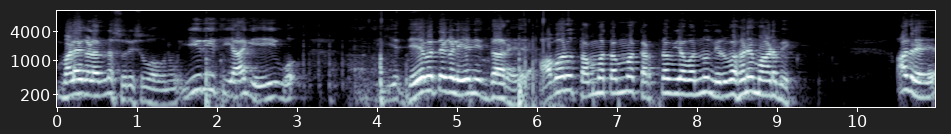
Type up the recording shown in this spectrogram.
ಮಳೆಗಳನ್ನು ಸುರಿಸುವವನು. ಈ ರೀತಿಯಾಗಿ ದೇವತೆಗಳೇನಿದ್ದಾರೆ ಅವರು ತಮ್ಮ ತಮ್ಮ ಕರ್ತವ್ಯವನ್ನು ನಿರ್ವಹಣೆ ಮಾಡಬೇಕು. ಆದರೆ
